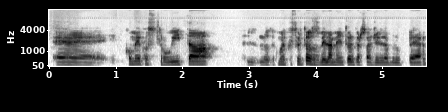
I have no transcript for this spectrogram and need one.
eh, come è costruita lo, come è costruito lo svelamento del personaggio di The Blue Pearl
